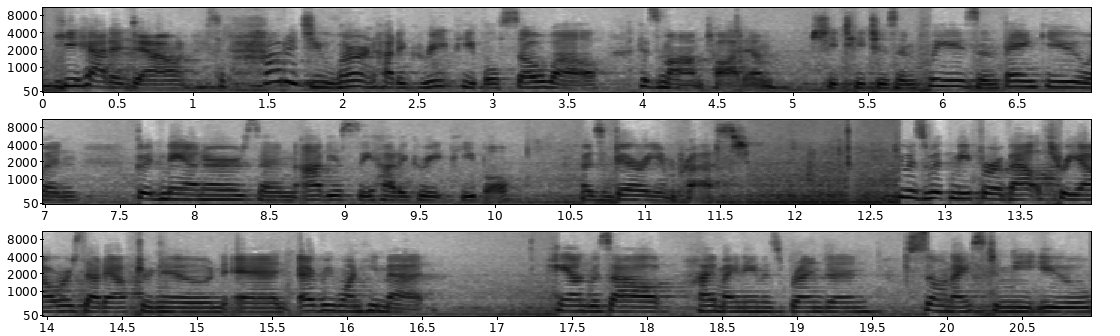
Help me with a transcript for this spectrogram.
He had it down. I said, how did you learn how to greet people so well? His mom taught him. She teaches him please and thank you and good manners and obviously how to greet people. I was very impressed. He was with me for about three hours that afternoon, and everyone he met, hand was out, hi, my name is Brendan, so nice to meet you.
